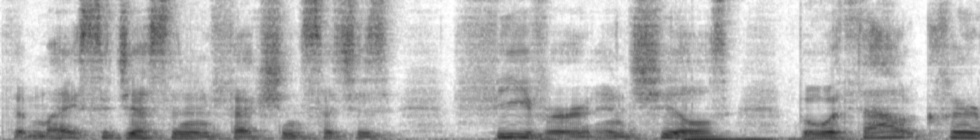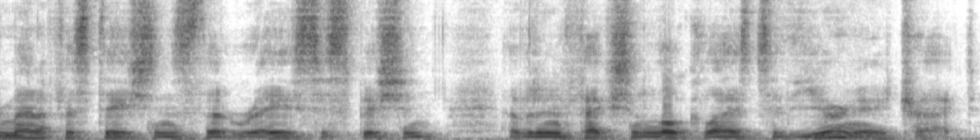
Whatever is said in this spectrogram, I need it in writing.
that might suggest an infection such as fever and chills, but without clear manifestations that raise suspicion of an infection localized to the urinary tract.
